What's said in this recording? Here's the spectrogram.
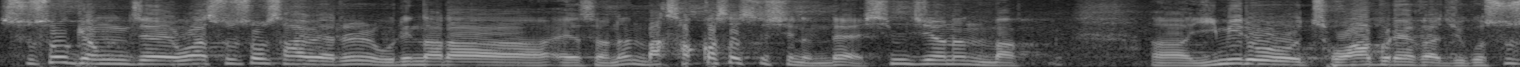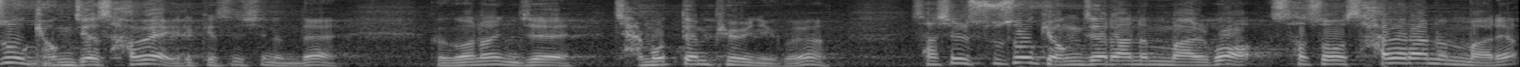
수소 경제와 수소 사회를 우리나라에서는 막 섞어서 쓰시는데 심지어는 막 어, 임의로 조합을 해가지고 수소 경제 사회 이렇게 쓰시는데 그거는 이제 잘못된 표현이고요. 사실 수소 경제라는 말과 수소 사회라는 말의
